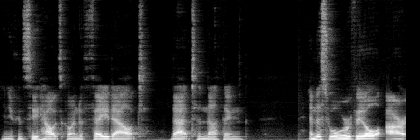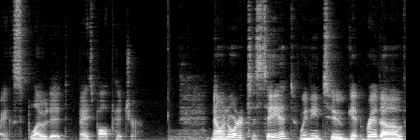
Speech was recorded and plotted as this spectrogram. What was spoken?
And you can see how it's going to fade out that to nothing. And this will reveal our exploded baseball pitcher. Now in order to see it, we need to get rid of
